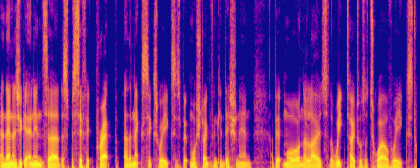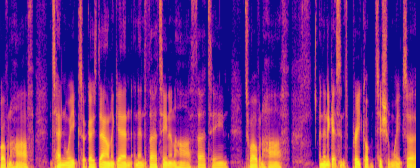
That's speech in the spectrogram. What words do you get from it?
and then as you're getting into the specific prep, uh, the next six weeks, it's a bit more strength and conditioning, a bit more on the load. So the week totals are 12 weeks, 12 and a half, 10 weeks. So it goes down again, and then 13 and a half, 13, 12 and a half. And then it gets into pre-competition weeks, a,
